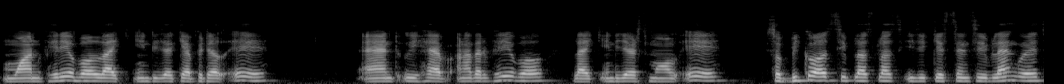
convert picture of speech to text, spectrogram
one variable like integer capital A and we have another variable like integer small a, so because C++ is a case sensitive language,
